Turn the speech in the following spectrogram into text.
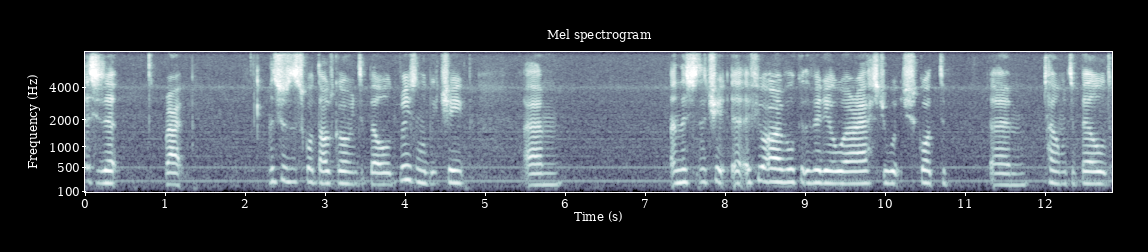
This is it. Right. This was the squad that I was going to build. Reasonably cheap. Um, and this is the cheap. Uh, if you have a look at the video where I asked you which squad to um, tell me to build,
